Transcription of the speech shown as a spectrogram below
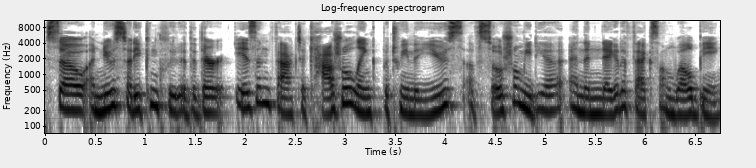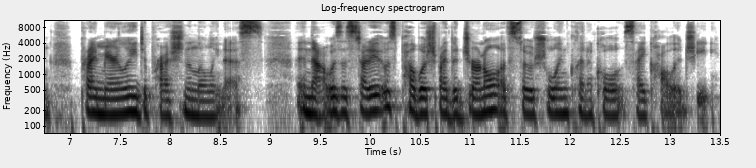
so, a new study concluded that there is, in fact, a causal link between the use of social media and the negative effects on well being, primarily depression and loneliness. And that was a study that was published by the Journal of Social and Clinical Psychology.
